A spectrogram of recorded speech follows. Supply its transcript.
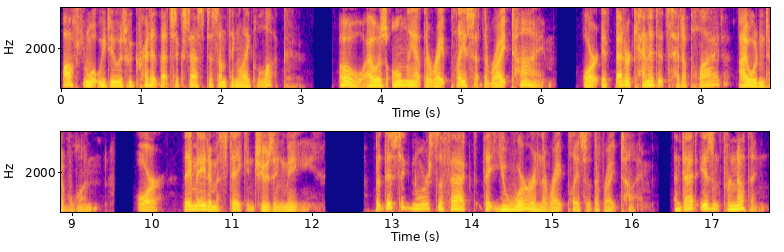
Often what we do is we credit that success to something like luck. Oh, I was only at the right place at the right time. Or if better candidates had applied, I wouldn't have won. Or they made a mistake in choosing me. But this ignores the fact that you were in the right place at the right time. And that isn't for nothing.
